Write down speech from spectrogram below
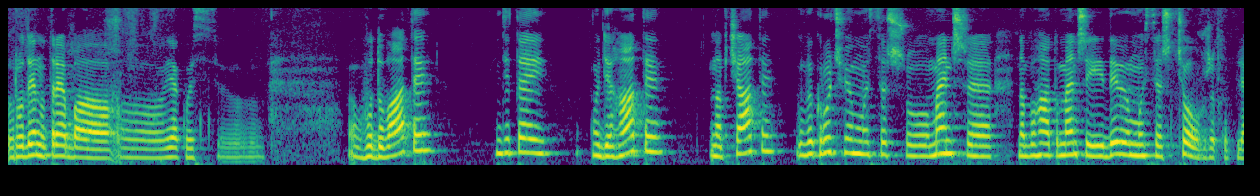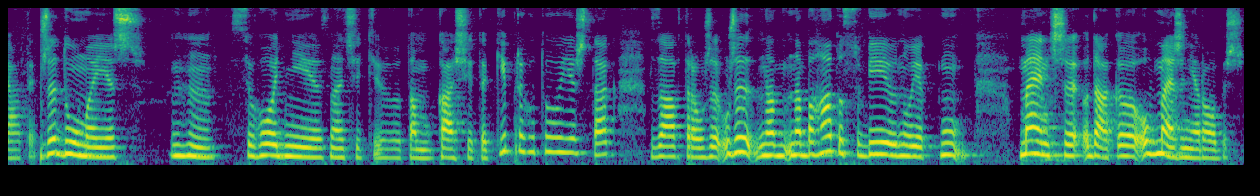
родину треба е, якось е, годувати дітей, одягати, навчати. Викручуємося, що менше, набагато менше і дивимося, що вже купляти. Вже думаєш. Угу. Сьогодні, значить, е, там каші такі приготуєш, так завтра вже, вже набагато собі, ну як м, менше так, е, обмеження робиш.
